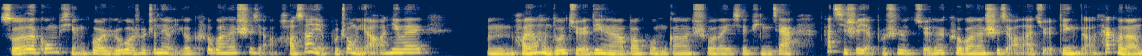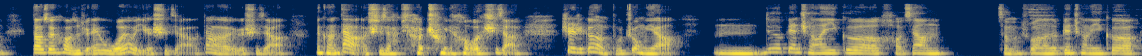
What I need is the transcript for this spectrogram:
所谓的公平，或者如果说真的有一个客观的视角，好像也不重要，因为。嗯，好像很多决定啊，包括我们刚刚说的一些评价，它其实也不是绝对客观的视角来决定的。它可能到最后就是，哎，我有一个视角，大佬有一个视角，那可能大佬的视角比较重要，我的视角甚至根本不重要。嗯，这就变成了一个好像怎么说呢？就变成了一个，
